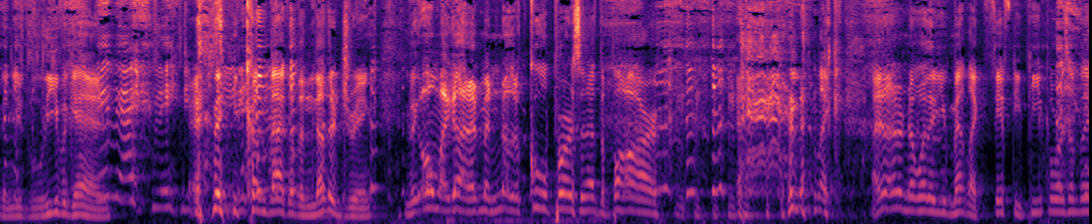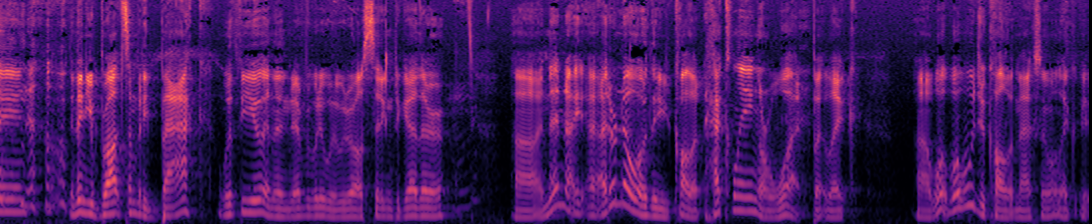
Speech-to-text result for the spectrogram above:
then you'd leave again. Maybe I made And then you you. come back with another drink. You're like, oh my god, I met another cool person at the bar. and then, like, I don't know whether you met like 50 people or something. No. And then you brought somebody back with you, and then everybody we were all sitting together. Uh, and then I I don't know whether you'd call it heckling or what, but like, uh, what what would you call it, Maximo? Like I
